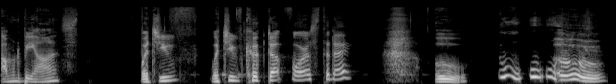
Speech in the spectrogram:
I'm gonna be honest. What you've, what you've cooked up for us today? Ooh, ooh, ooh. Ooh.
